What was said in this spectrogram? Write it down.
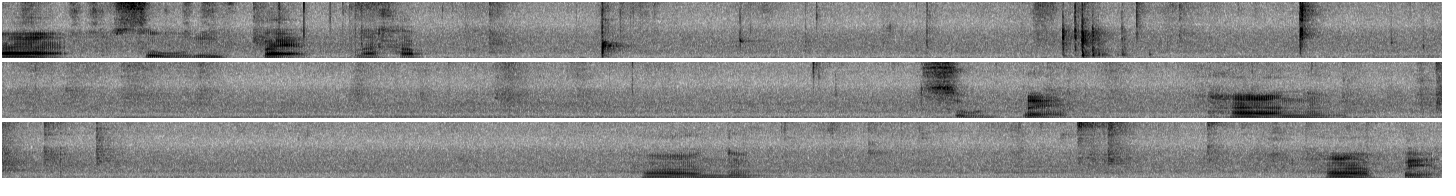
ห้าศูนย์แปดนะครับ ศูนย์แปดห้าหนึ่งห้าหนึ่งห้าแปด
